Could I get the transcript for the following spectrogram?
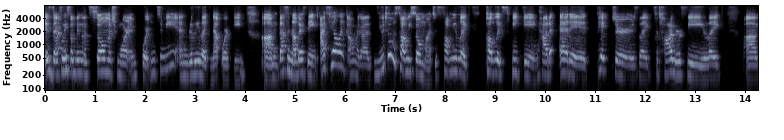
is definitely something that's so much more important to me and really like networking. Um that's another thing. I feel like oh my god youtube has taught me so much. It's taught me like public speaking how to edit pictures like photography like um,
